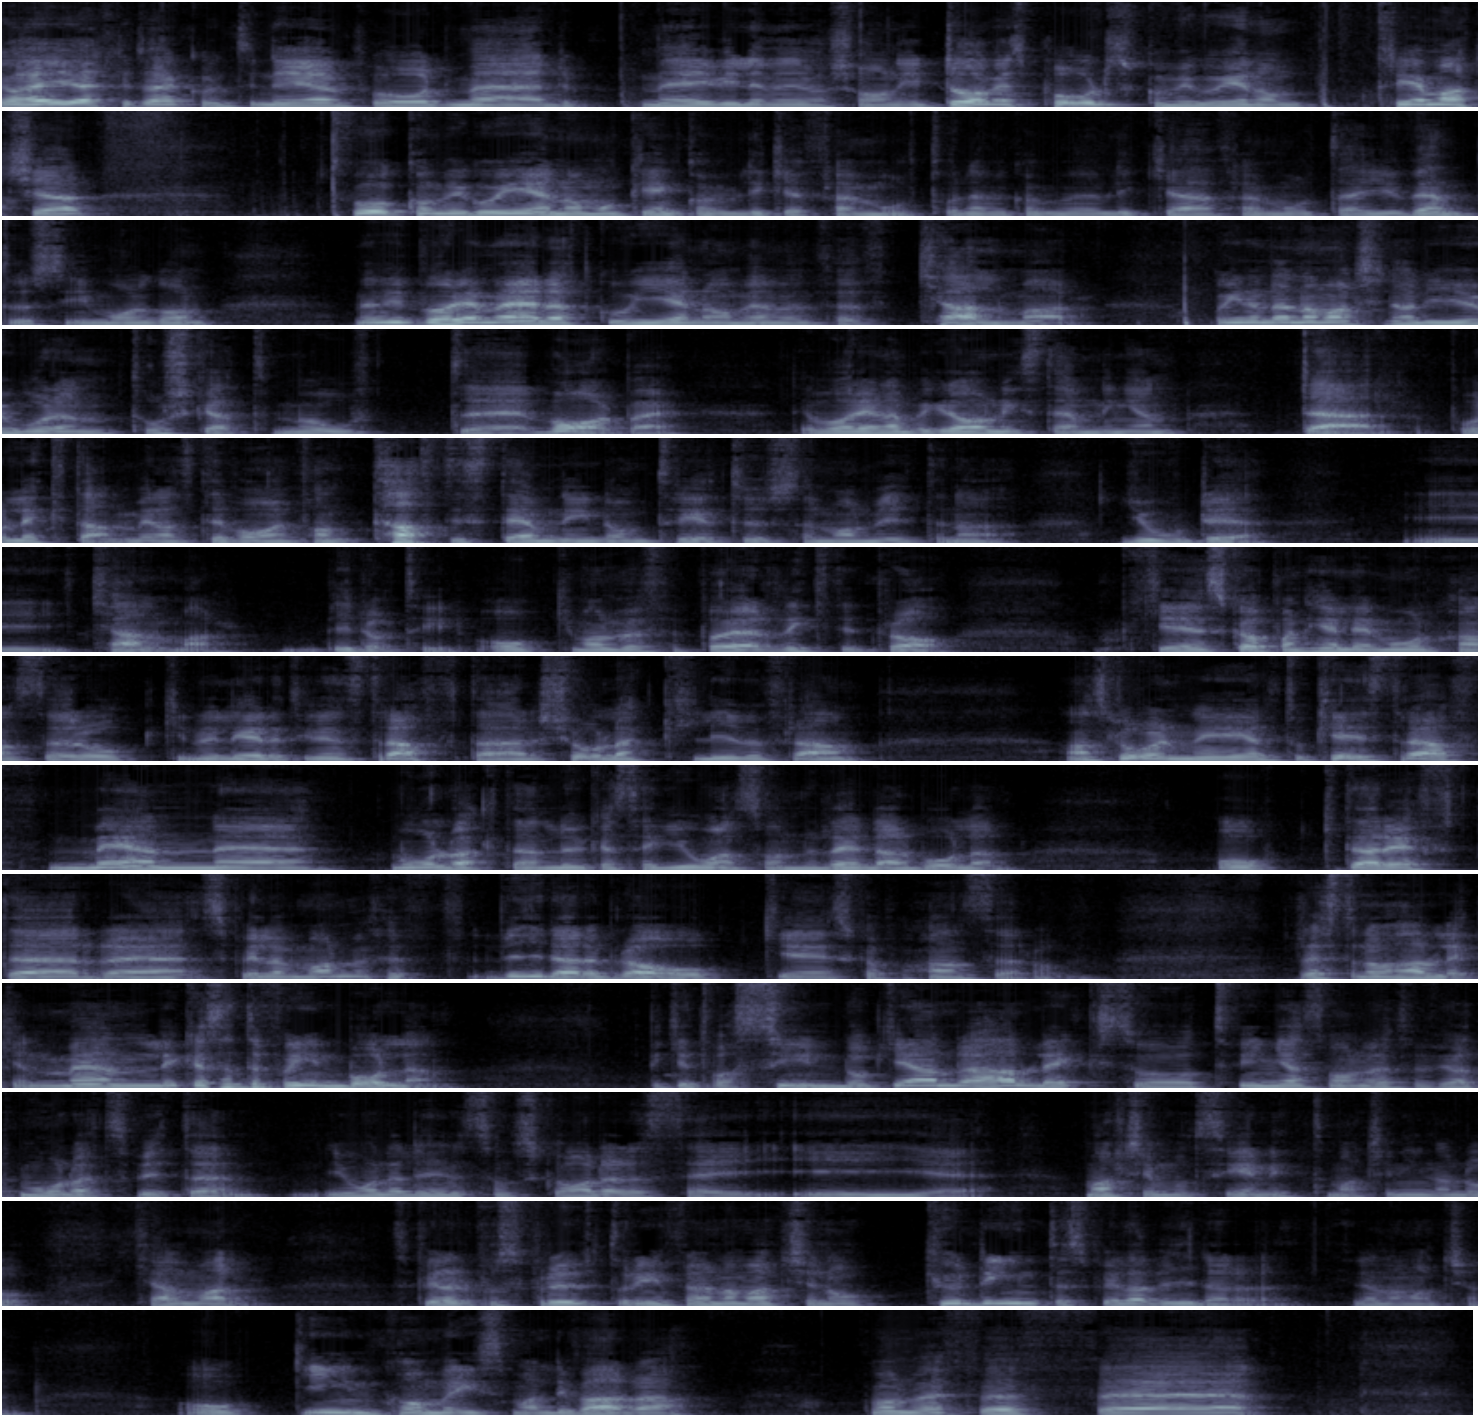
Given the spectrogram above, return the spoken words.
Ja, hej hjärtligt välkommen till en podd med mig, William Ivarsson. I dagens podd så kommer vi gå igenom tre matcher. Två kommer vi gå igenom och en kommer vi blicka fram emot. Och den vi kommer blicka fram emot är Juventus i morgon. Men vi börjar med att gå igenom MFF Kalmar. Och innan denna matchen hade Djurgården torskat mot eh, Varberg. Det var rena begravningsstämningen där på läktaren medan det var en fantastisk stämning de 3000 malmöiterna gjorde i Kalmar bidrog till. Och Malmö FF började riktigt bra och eh, skapade en hel del målchanser och det leder till en straff där Colak kliver fram. Han slår en helt okej okay straff men eh, målvakten Lukas Hägg Johansson räddar bollen. Och därefter eh, spelar Malmö FF vidare bra och skapar chanser resten av halvleken men lyckas inte få in bollen. Vilket var synd. Och i andra halvlek så tvingas Malmö FF göra ett målvaktsbyte. Johan Ledin som skadade sig i eh, matchen mot Zenit, matchen innan då, Kalmar, spelade på sprutor inför denna matchen och kunde inte spela vidare i denna matchen. Och in kommer Ismail Divarra. Malmö FF eh,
